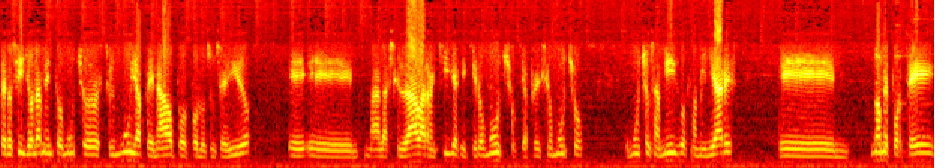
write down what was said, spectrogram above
pero sí, yo lamento mucho, estoy muy apenado por, por lo sucedido, eh, eh, a la ciudad Barranquilla que quiero mucho, que aprecio mucho, muchos amigos, familiares, eh, no me porté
